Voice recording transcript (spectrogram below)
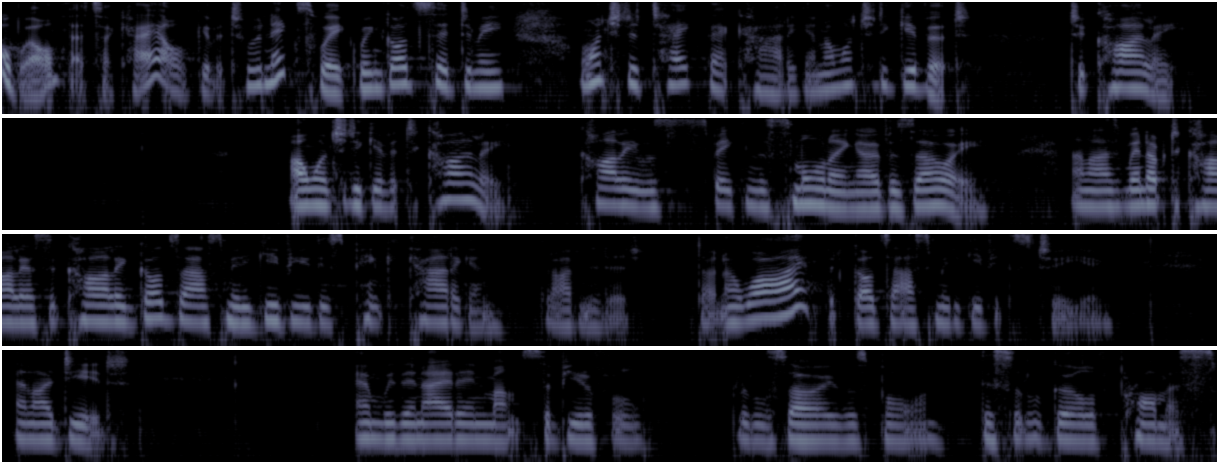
oh, well, that's okay, I'll give it to her next week. When God said to me, I want you to take that cardigan, I want you to give it to Kylie. I want you to give it to Kylie. Kylie was speaking this morning over Zoe. And I went up to Kylie, I said, Kylie, God's asked me to give you this pink cardigan that I've knitted. Don't know why, but God's asked me to give this to you. And I did. And within 18 months, the beautiful little Zoe was born, this little girl of promise.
